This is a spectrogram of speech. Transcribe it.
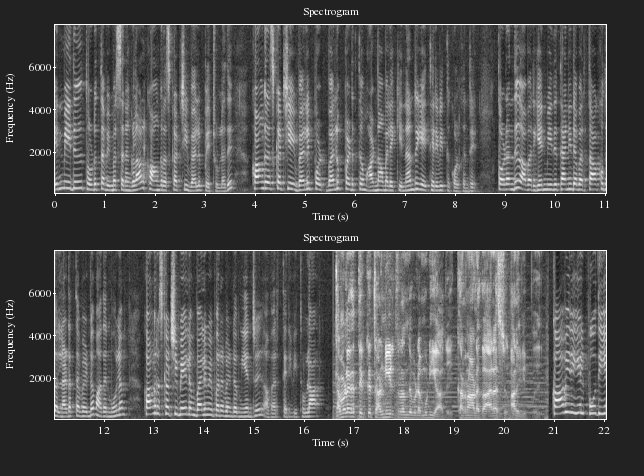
என் மீது தொடுத்த விமர்சனங்களால் காங்கிரஸ் கட்சி வலுப்பெற்றுள்ளது. காங்கிரஸ் கட்சியை வலுப்படுத்தும் அண்ணாமலைக்கு நன்றியை தெரிவித்துக் கொள்கின்றேன். தொடர்ந்து அவர் என் மீது தனிநபர் தாக்குதல் நடத்த வேண்டும். அதன் மூலம் காங்கிரஸ் கட்சி மேலும் வலிமை பெற வேண்டும் என்று அவர் தெரிவித்துள்ளார். தமிழகத்திற்கு தண்ணீர் திறந்துவிட முடியாது. கர்நாடக அரசு அறிவிப்பு. காவிரியில் போதிய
